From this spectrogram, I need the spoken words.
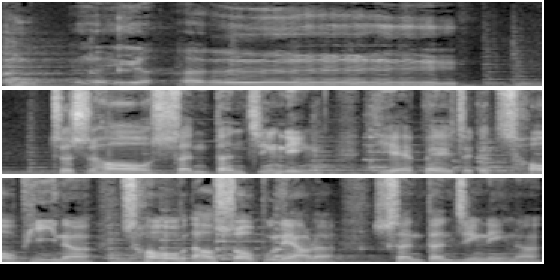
哎呀，呃、这时候神灯精灵也被这个臭屁呢臭到受不了了。神灯精灵呢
